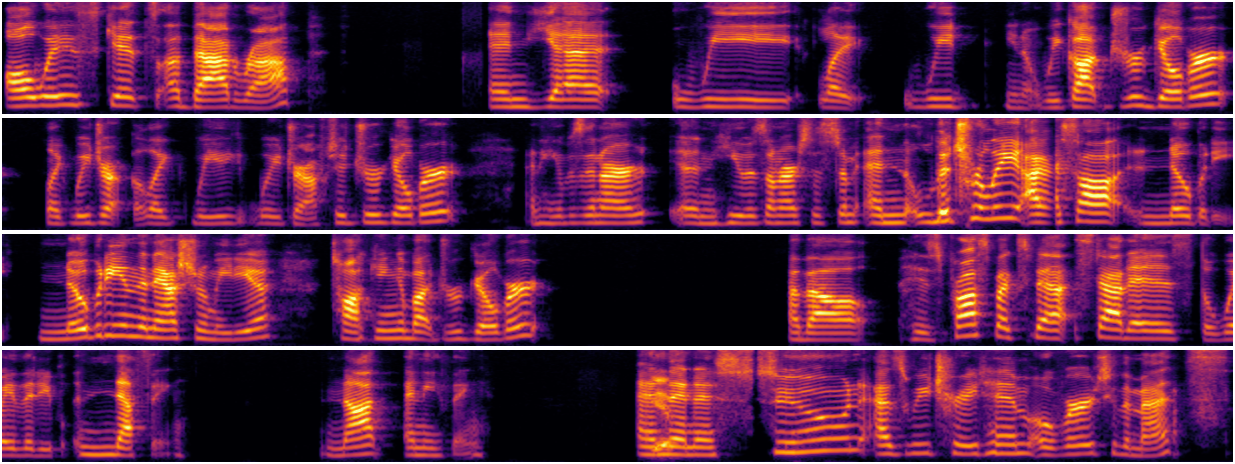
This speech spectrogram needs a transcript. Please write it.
always gets a bad rap, and yet we like we you know we got Drew Gilbert, like we like we we drafted Drew Gilbert, and he was in our and he was on our system, and literally I saw nobody, nobody in the national media talking about Drew Gilbert, about his prospect status, the way that he nothing, not anything. And Yep. then as soon as we trade him over to the Mets,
